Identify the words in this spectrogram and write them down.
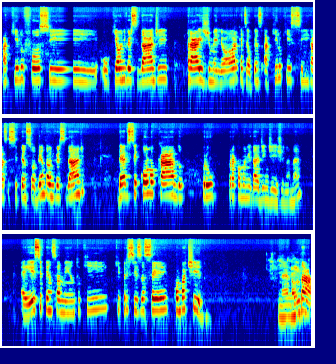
aquilo fosse o que a universidade traz de melhor, quer dizer, penso, aquilo que se, se pensou dentro da universidade deve ser colocado para a comunidade indígena, né? É esse pensamento que, que precisa ser combatido. Né? Não dá,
